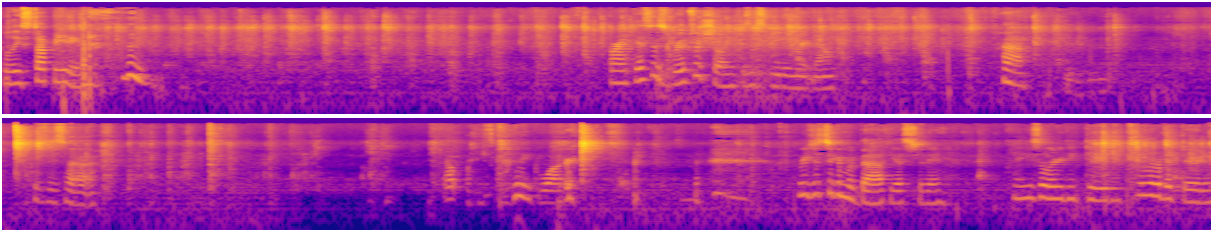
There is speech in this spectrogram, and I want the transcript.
will he stop eating? or I guess his ribs are showing because he's eating right now. Huh. This is uh Oh, he's gonna need water. We just took him a bath yesterday. He's already dirty. A little bit dirty.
